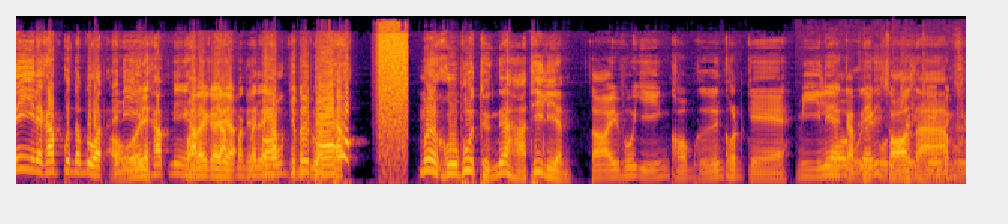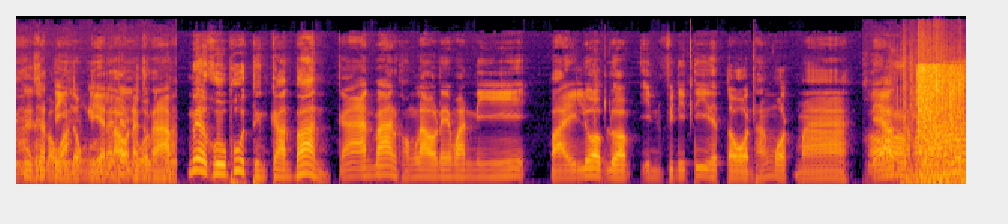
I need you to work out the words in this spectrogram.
นี่เลยครับคุณตำรวจไอ้นี่เอาเว้ยเลยครับนี่ครับมาได้ไงจัเนี่ยมันไปเลยครับจะคุณไม่ตำรวจบอกครับ เมื่อครูพูดถึงเนื้อหาที่เรียน ต่อยผู้หญิงข่มขืนคนแก่ มีเรื่องกับเด็กป .3 คือคติโรงเรียนเรานะครับ เมื่อครูพูดถึงการบ้าน การบ้านของเราในวันนี้ ไปรวบรวม Infinity Stone ทั้งหมดมา แล้วทำการลด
